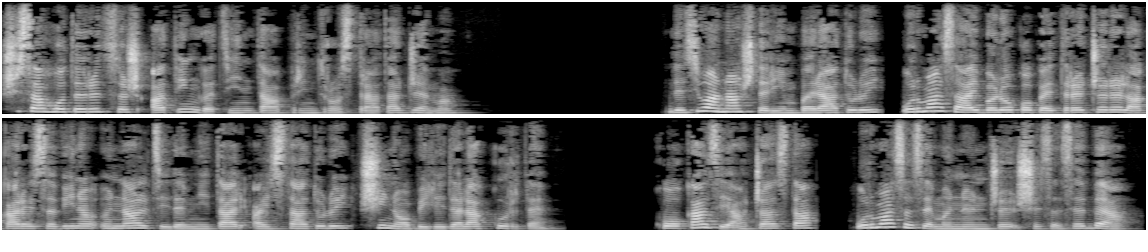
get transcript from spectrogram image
și s-a hotărât să-și atingă ținta printr-o stratagemă. De ziua nașterii împăratului, urma să aibă loc o petrecere la care să vină înalții demnitari ai statului și nobilii de la curte. Cu ocazia aceasta, urma să se mănânce și să se bea.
